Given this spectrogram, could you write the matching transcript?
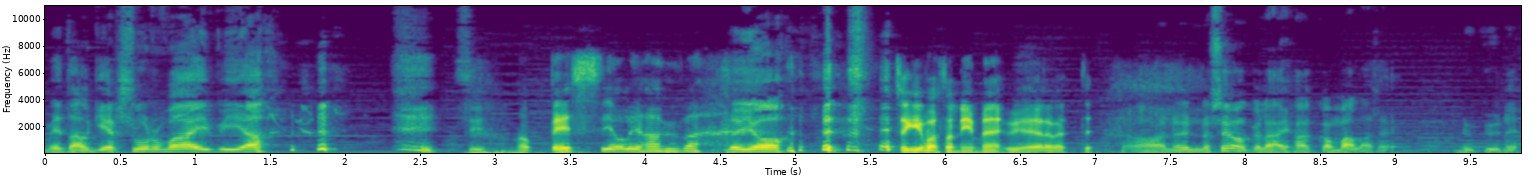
Metal Gear Survivea. si- no Pessi oli ihan hyvä. no joo, Sekin vasta nimeä hyi helvetti. Aa, no, no, se on kyllä ihan kamala se nykyinen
